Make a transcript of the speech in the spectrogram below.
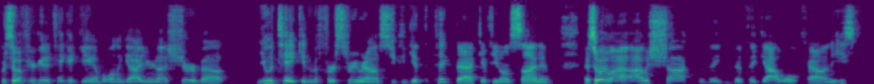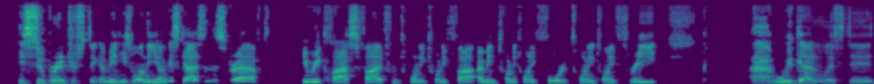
But so if you're going to take a gamble on a guy you're not sure about, you would take it in the first three rounds so you could get the pick back if you don't sign him. And so anyway, I, I was shocked that they that they got Wolkow, and he's he's super interesting. I mean, he's one of the youngest guys in this draft. He reclassified from 2025, I mean 2024 to 2023. We've got him listed,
